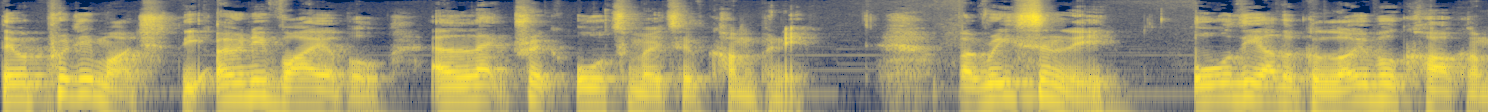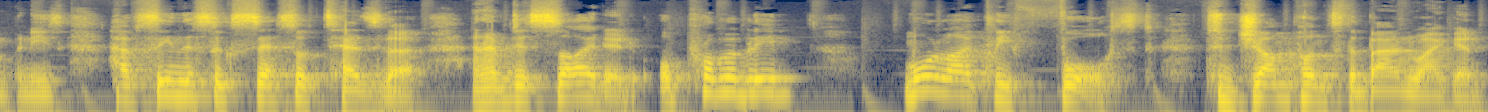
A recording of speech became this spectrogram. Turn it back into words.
they were pretty much the only viable electric automotive company. But recently, all the other global car companies have seen the success of Tesla and have decided, or probably more likely forced to jump onto the bandwagon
